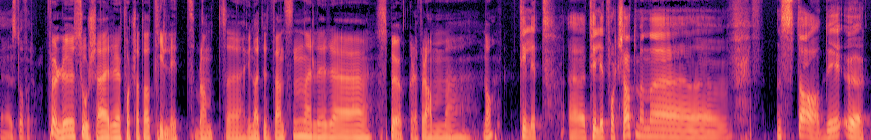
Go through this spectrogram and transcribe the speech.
eh, står for. Føler Solskjær fortsatt har tillit blant uh, United-fansen, eller uh, spøker det for ham uh, nå? Tillit. tillit fortsatt, men en stadig økende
